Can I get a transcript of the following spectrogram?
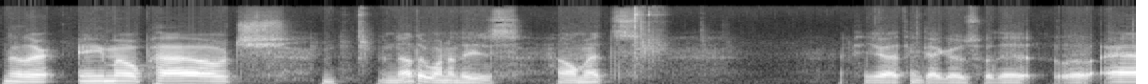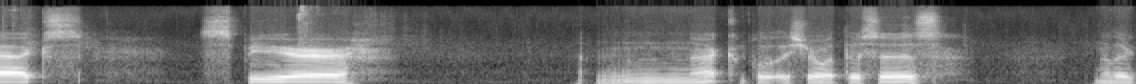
Another ammo pouch. Another one of these helmets. Yeah, I think that goes with it. A little axe. Spear. I'm not completely sure what this is. Another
